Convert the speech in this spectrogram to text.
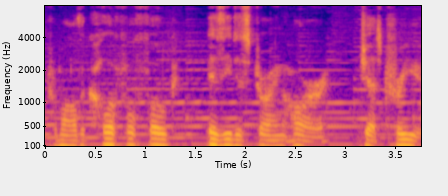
from all the colorful folk busy destroying horror just for you.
